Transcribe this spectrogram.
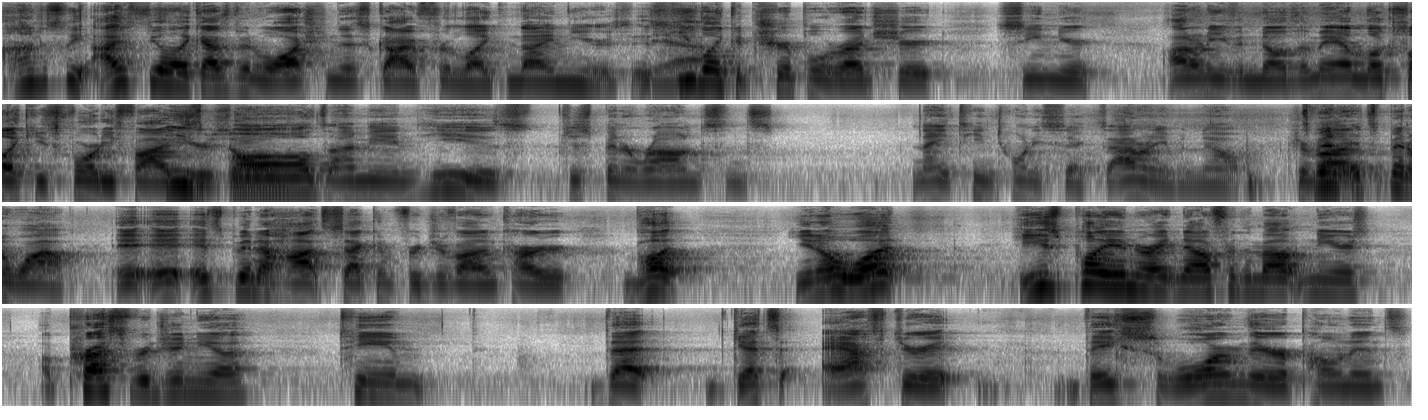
honestly, I feel like I've been watching this guy for like nine years. Is he like a triple redshirt senior? I don't even know. The man looks like he's forty five He's years old. bald. I mean, he has just been around since 1926. I don't even know. It's been, it's been a while. It, it, it's been a hot second for Jevon Carter, but you know what? He's playing right now for the Mountaineers. a press Virginia team that gets after it. They swarm their opponents,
